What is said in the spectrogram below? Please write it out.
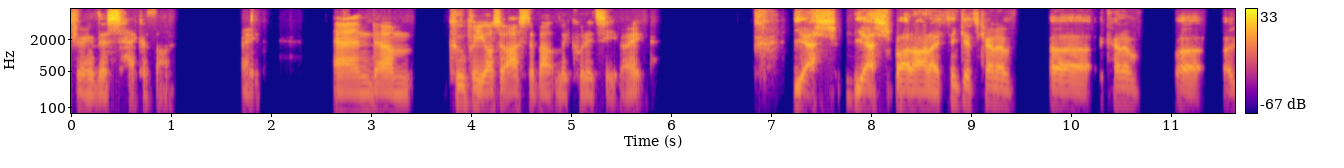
during this hackathon right And um, Cooper, you also asked about liquidity, right? Yes, yes, spot on. I think it's kind of, uh, kind of, uh, a,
